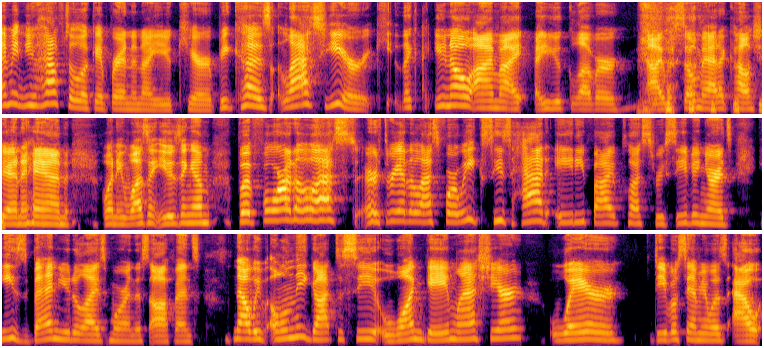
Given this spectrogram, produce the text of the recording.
I mean, you have to look at Brandon Aiyuk here because last year, like you know, I'm a Aiyuk lover. I was so mad at Kyle Shanahan when he wasn't using him. But four out of the last or three out of the last four weeks, he's had 85 plus receiving yards. He's been utilized more in this offense. Now we've only got to see one game last year where Deebo Samuel was out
